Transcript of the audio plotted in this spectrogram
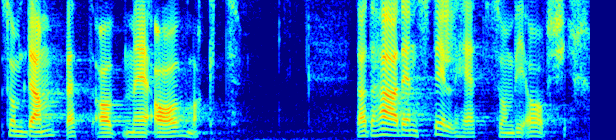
som dempet av, med avmakt. Dette her er en stillhet som vi avskyr.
